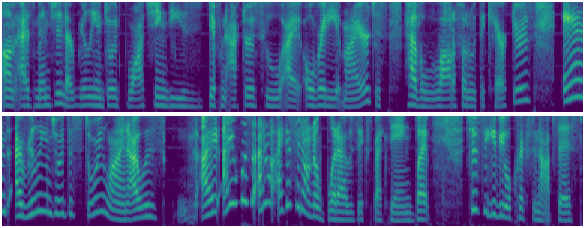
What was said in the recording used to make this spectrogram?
Um, as mentioned, I really enjoyed watching these different actors who I already admire just have a lot of fun with the characters, and I really enjoyed the storyline. I was, I, I was, I don't, I guess I don't know what I was expecting, but just to give you a quick synopsis,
